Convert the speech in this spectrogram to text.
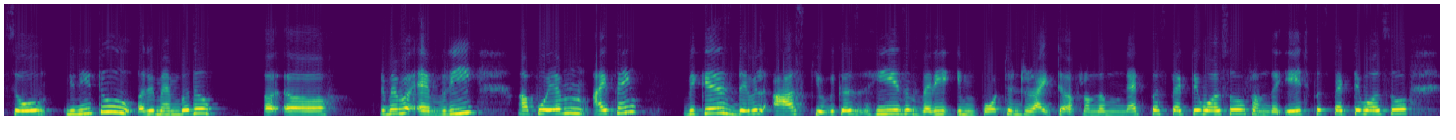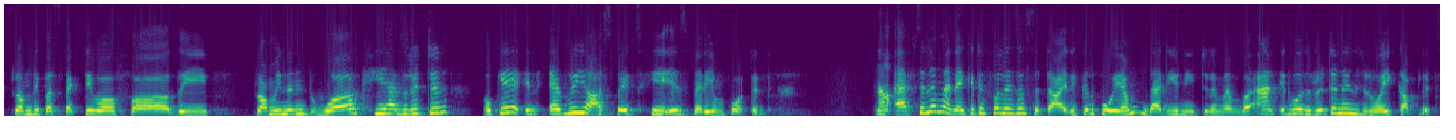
So you need to remember the uh, uh, remember every uh, poem i think because they will ask you because he is a very important writer from the net perspective also from the age perspective also from the perspective of uh, the prominent work he has written. Okay? In every aspect he is very important now, Absalom and Achitophel is a satirical poem that you need to remember and it was written in heroic couplets,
